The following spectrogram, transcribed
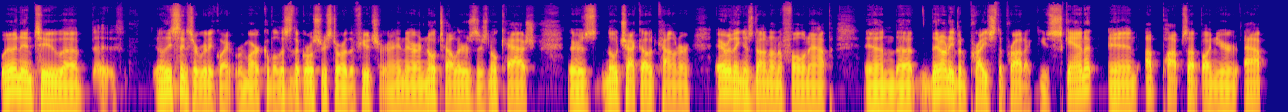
we went into. Uh, uh, you know, these things are really quite remarkable. This is the grocery store of the future, right? and there are no tellers, there's no cash, there's no checkout counter. Everything is done on a phone app, and uh, they don't even price the product. You scan it, and up pops up on your app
